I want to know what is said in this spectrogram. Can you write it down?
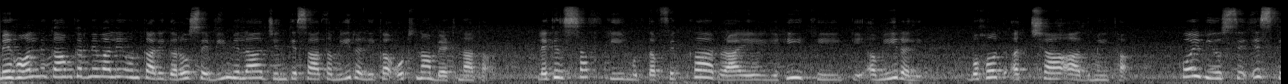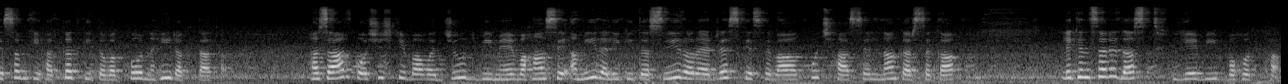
मैं हॉल में काम करने वाले उन कारीगरों से भी मिला जिनके साथ अमीर अली का उठना बैठना था। लेकिन सब की मुतफ़ा राय यही थी कि अमीर अली बहुत अच्छा आदमी था। कोई भी उससे इस किस्म की हरकत की तो नहीं रखता था। हज़ार कोशिश के बावजूद भी मैं वहाँ से अमीर अली की तस्वीर और एड्रेस के सिवा कुछ हासिल ना कर सका, लेकिन सर दस्त ये भी बहुत था।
